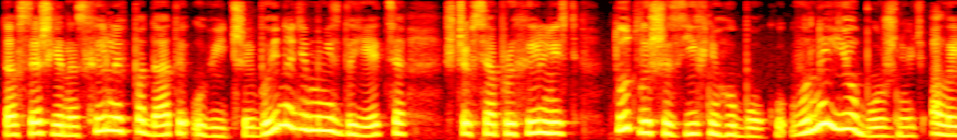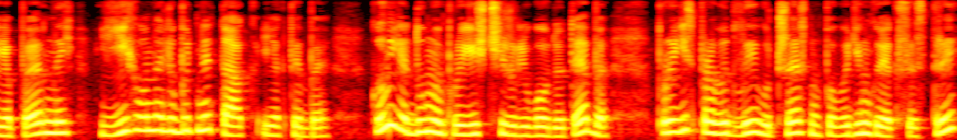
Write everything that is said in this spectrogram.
та все ж я не схильний впадати у відчай, бо іноді мені здається, що вся прихильність тут лише з їхнього боку. Вони її обожнюють, але я певний, їх вона любить не так, як тебе. Коли я думаю про її щиру любов до тебе, про її справедливу, чесну поведінку як сестри,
